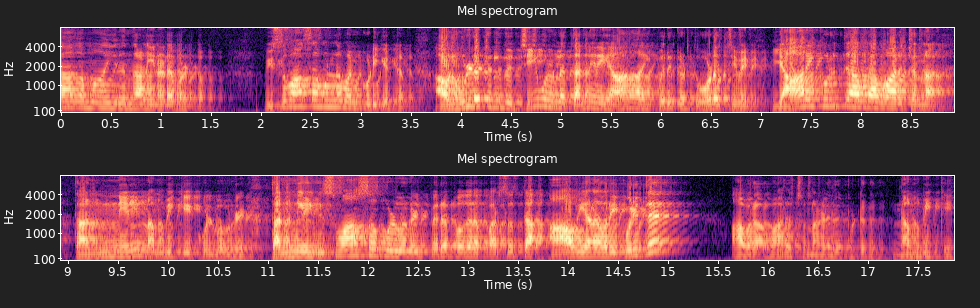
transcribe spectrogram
தாகமாயிருந்தால் என்னிட வரட்டும் விசுவாசம் உள்ளவன் குடிக்கட்டும். அவன் உள்ளத்திலிருந்து ஜீவனுள்ள தண்ணீரை ஆராய் பெருக்கெடுத்து ஓடச் செய்வேன் யாரை குறித்து அவர் அவ்வாறு சொன்னார்? தன்னில் நம்பிக்கை கொள்பவர்கள் தன்னில் விசுவாசம் கொள்பவர்கள் பெறப்போகிற பரிசுத்த ஆவியானவரை குறித்து அவர் அவ்வாறு சொன்னால் எழுதப்பட்டிருக்கிறது. நம்பிக்கை.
